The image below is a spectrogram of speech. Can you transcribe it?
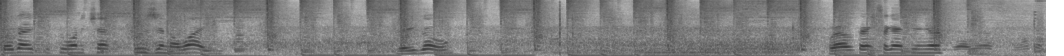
So guys, if you want to check who's in Hawaii, there you go. Well, thanks again, Junior. Yeah, yeah.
